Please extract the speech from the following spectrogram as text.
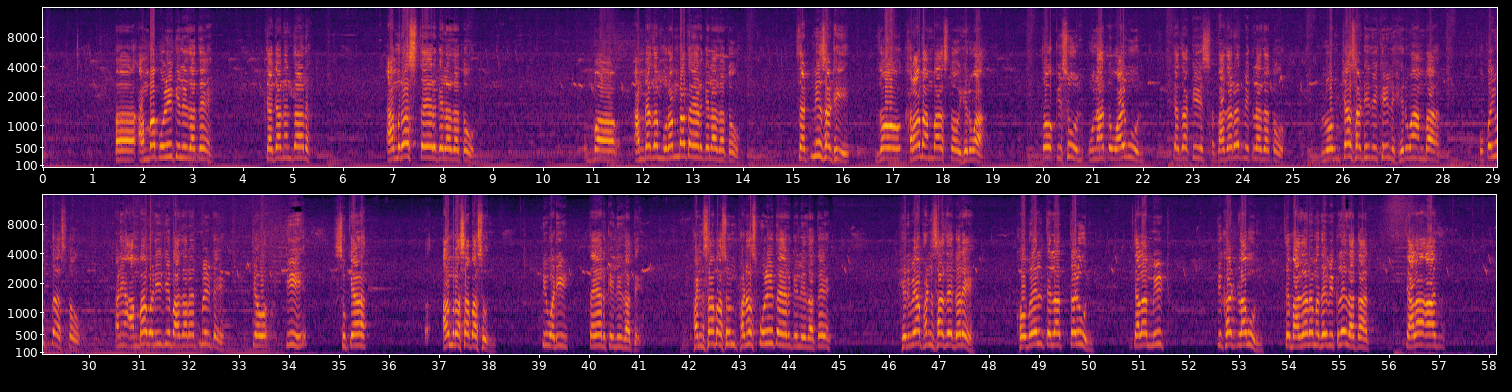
आंबा पोळी केली जाते. त्याच्यानंतर आमरस तयार केला जातो. ब आंब्याचा मुरंबा तयार केला जातो. चटणीसाठी जो खराब आंबा असतो हिरवा तो किसून उन्हात वाळवून त्याचा किस बाजारात विकला जातो. लोणच्यासाठी देखील हिरवा आंबा उपयुक्त असतो आणि आंबावडी जी बाजारात मिळते तो ती सुक्या आमरसापासून ती वडी तयार केली जाते. फणसापासून फणसपोळी तयार केली जाते. हिरव्या फणसाचे गरे खोबरेल तेलात तळून त्याला मीठ तिखट लावून ते बाजारामध्ये विकले जातात. त्याला आज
